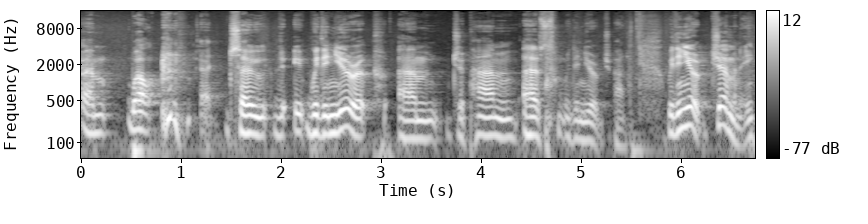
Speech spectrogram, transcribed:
Um, well, uh, so within Europe, um, Japan, uh, within Europe, Japan, within Europe, Germany,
